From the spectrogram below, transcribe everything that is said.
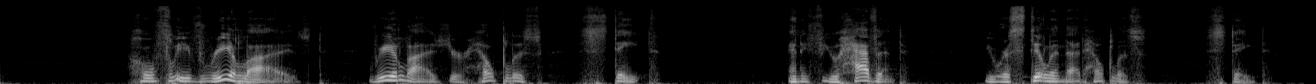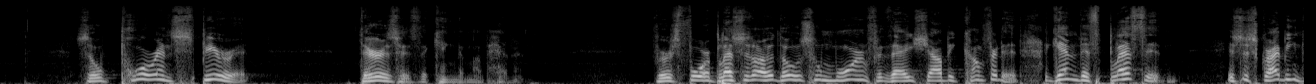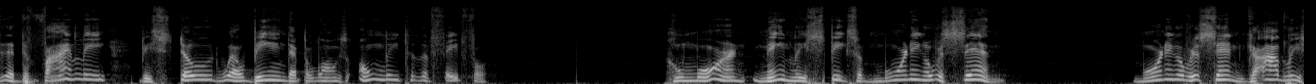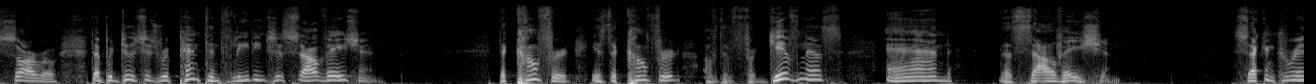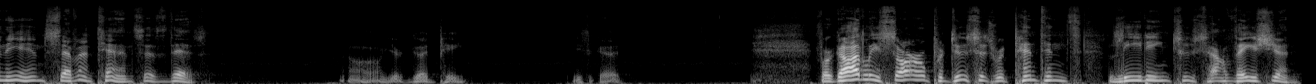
hopefully you've realized, realized your helpless state. And if you haven't, you are still in that helpless state. So poor in spirit, theirs is the kingdom of heaven. Verse 4 Blessed are those who mourn, for they shall be comforted. Again, this blessed is describing the divinely bestowed well being that belongs only to the faithful. Who mourn mainly speaks of mourning over sin. Mourning over sin, godly sorrow that produces repentance leading to salvation. The comfort is the comfort of the forgiveness and the salvation. 2 Corinthians 7:10 says this. Oh, you're good, Pete. He's good. For godly sorrow produces repentance leading to salvation,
